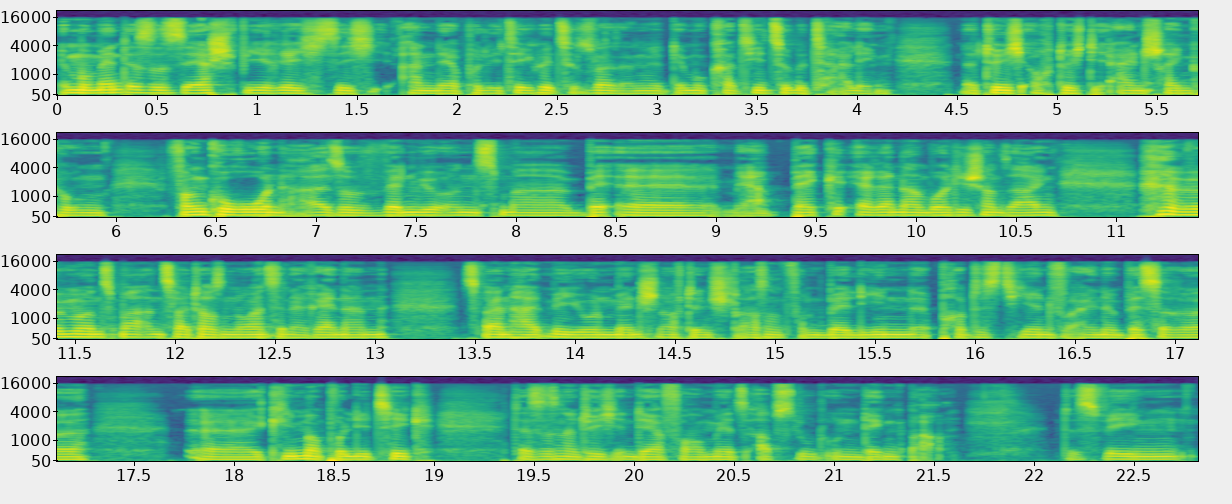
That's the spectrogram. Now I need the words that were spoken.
im Moment ist es sehr schwierig, sich an der Politik bzw. an der Demokratie zu beteiligen. Natürlich auch durch die Einschränkungen von Corona. Also wenn wir uns mal äh, ja, back erinnern, wollte ich schon sagen, wenn wir uns mal an 2019 erinnern, zweieinhalb Millionen Menschen auf den Straßen von Berlin protestieren für eine bessere äh, Klimapolitik. Das ist natürlich in der Form jetzt absolut undenkbar. Deswegen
